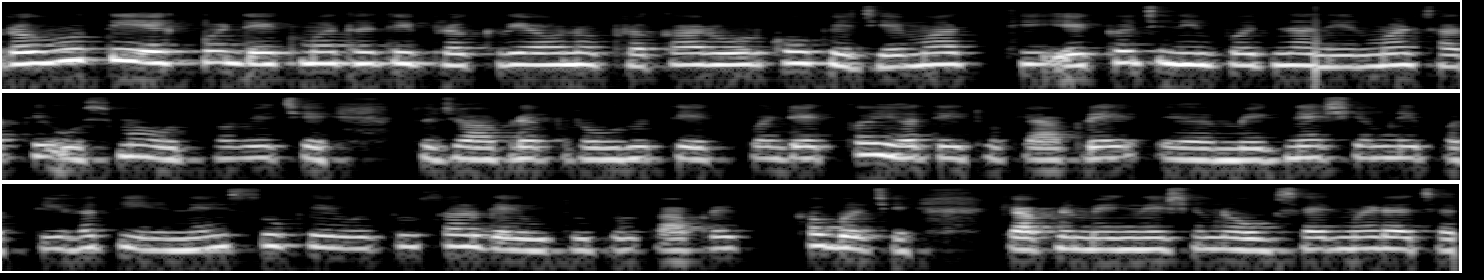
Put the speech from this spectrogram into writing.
પ્રવૃત્તિ એક પોઈન્ટ એકમાં થતી પ્રક્રિયાઓનો પ્રકાર ઓળખો કે જેમાંથી એક જ નિપજના નિર્માણ સાથે ઉષ્મા ઉદ્ભવે છે. તો જો આપણે પ્રવૃત્તિ એક પોઈન્ટ એક કઈ હતી તો કે આપણે મેગ્નેશિયમની પટ્ટી હતી એને શું કહેવું હતું? સળગાવ્યું હતું. તો આપણે ખબર છે કે આપણે મેગ્નેશિયમના ઓક્સાઇડ મળ્યા છે.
